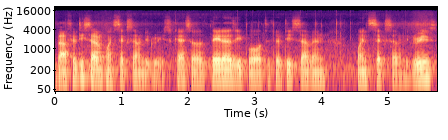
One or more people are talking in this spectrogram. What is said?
about 57.67 degrees okay so theta is equal to 57.67 degrees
